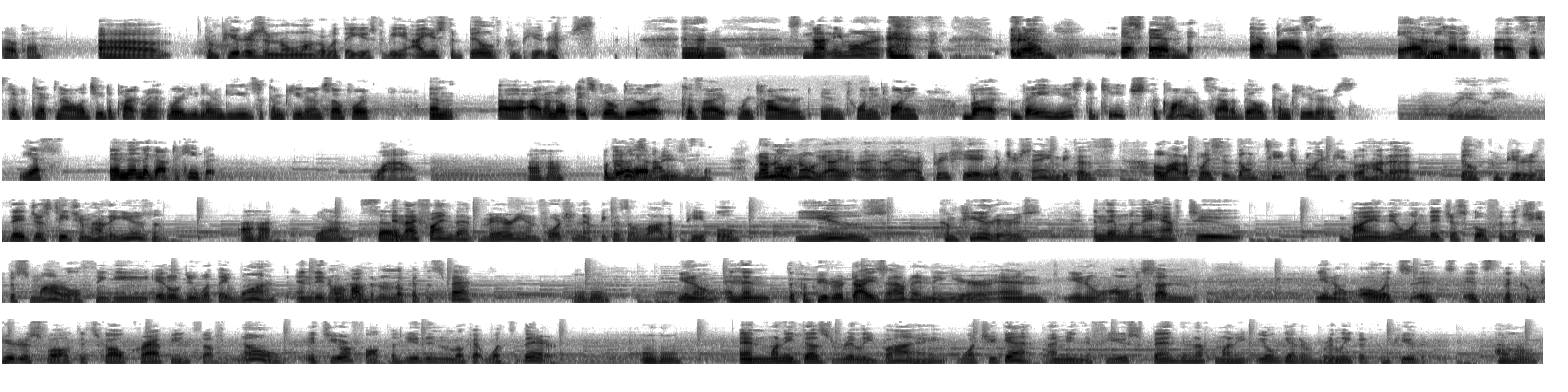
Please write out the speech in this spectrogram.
Okay. Uh, computers are no longer what they used to be. I used to build computers. Mm-hmm. It's not anymore. Really? Excuse at, me. at Bosma, uh, we Uh-huh. had an assistive technology department where you learn to use a computer and so forth. And uh, I don't know if they still do it because I retired in 2020, but they used to teach the clients how to build computers. Really? Yes. And then they got to keep it. Wow. Uh huh. But go That is ahead. I'm amazing. No, no, Yeah. no. I, I, I appreciate what you're saying because a lot of places don't teach blind people how to build computers. They just teach them how to use them. Uh huh. Yeah. So. And I find that very unfortunate because a lot of people use computers and then when they have to buy a new one, they just go for the cheapest model thinking it'll do what they want and they don't Uh-huh. bother to look at the specs. hmm you know, and then the computer dies out in a year and, you know, all of a sudden, you know, oh, it's, it's, it's the computer's fault. It's all crappy and stuff. No, it's your fault because you didn't look at what's there. Mm-hmm. And money does really buy what you get. I mean, if you spend enough money, you'll get a really good computer. Uh huh.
